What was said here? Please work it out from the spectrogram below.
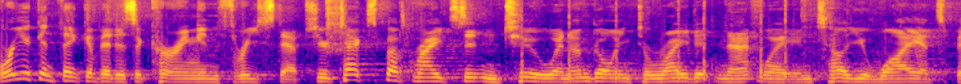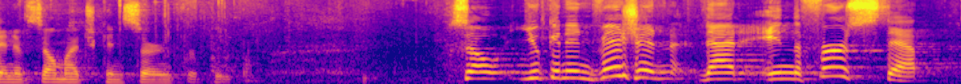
Or you can think of it as occurring in three steps. Your textbook writes it in two, and I'm going to write it in that way and tell you why it's been of so much concern for people. So you can envision that in the first step,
